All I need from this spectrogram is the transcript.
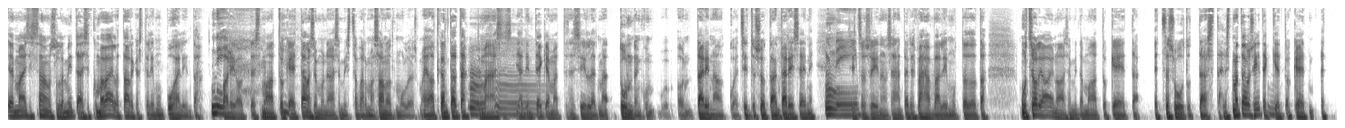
ja mä en siis sanonut sulle mitään. Sitten kun mä väillä tarkastelin mun puhelinta Niin. niin. pari otteessa, mä ajattelin, okei, okay, tämä on semmoinen asia, mistä sä varmaan sanot mulle, jos mä jatkan tätä. Mm-hmm. Ja mä siis jätin tekemättä sen silleen, että mä tunnen, kun on tärinaukku, että sit jos jotain tärisee, niin, Niin. sit se on siinä, sehän täris vähän väliin. Mutta, tota, mutta se oli ainoa asia, mitä mä ajattelin, okei, okay, että, että sä suutut tästä. Ja sitten mä tajusin itsekin, että okei, okay, että, että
